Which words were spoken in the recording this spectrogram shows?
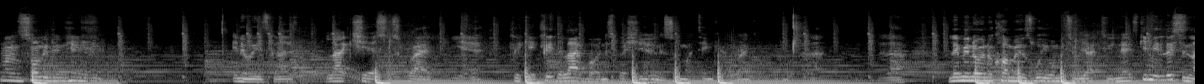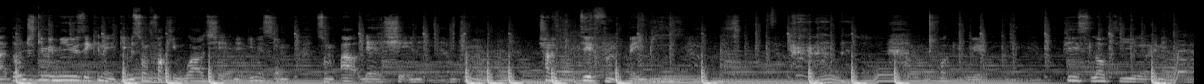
man solid in here. Anyways, guys, like, share, subscribe, yeah. Click it, click the like button, especially, and it's so my can rank up all. Let me know in the comments what you want me to react to next. Give me listen, like don't just give me music in it. Give me some fucking wild shit in it. Give me some some out there shit in it. Yeah, I'm trying, I'm trying to be different, baby. Fucking weird. Peace, love to you, though. Anyway.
